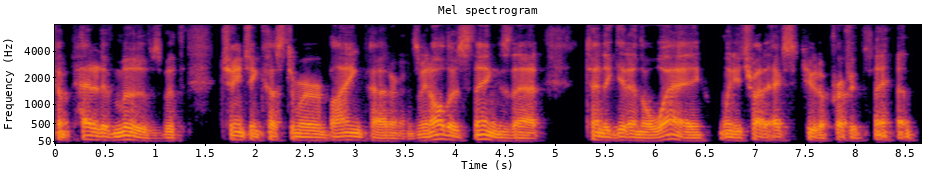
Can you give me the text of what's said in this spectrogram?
competitive moves, with changing customer buying patterns. I mean, all those things that tend to get in the way when you try to execute a perfect plan.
